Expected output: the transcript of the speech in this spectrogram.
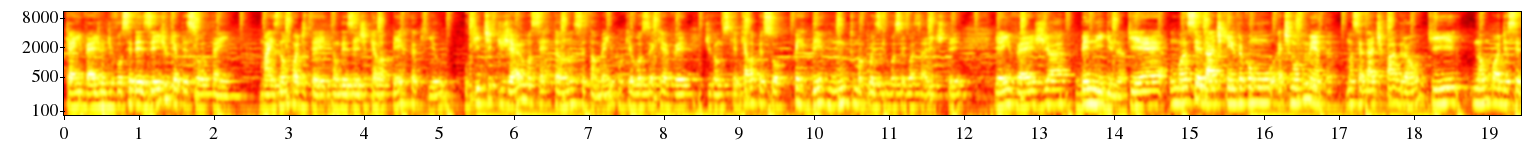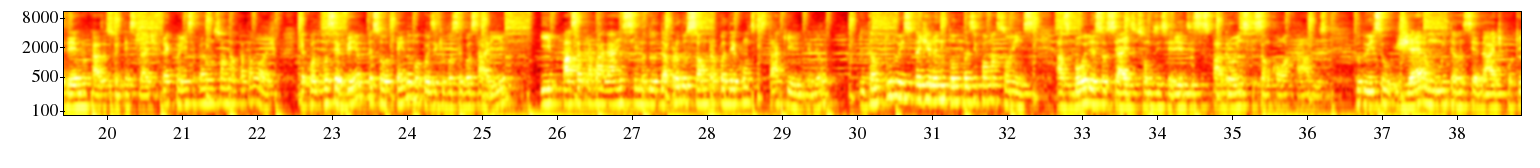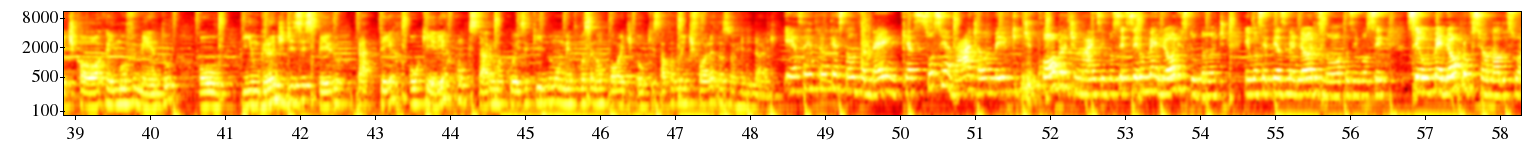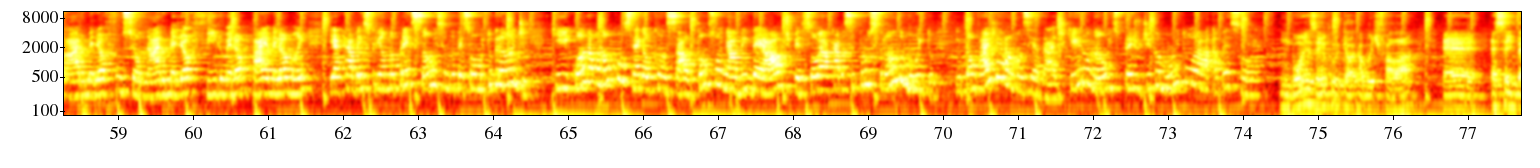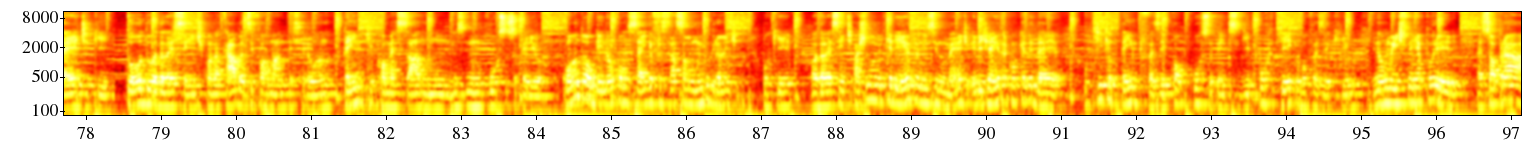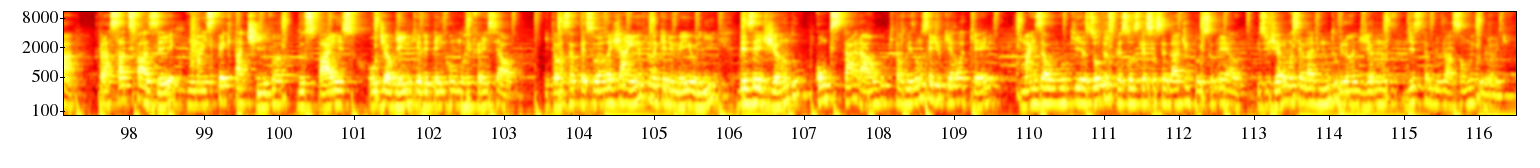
que é a inveja onde você deseja o que a pessoa tem, mas não pode ter, então deseja que ela perca aquilo. O que te gera uma certa ânsia também, porque você quer ver, digamos que aquela pessoa perder muito uma coisa que você gostaria de ter. E a inveja benigna, que é uma ansiedade que entra como te movimenta, uma ansiedade padrão que não pode exceder, no caso, a sua intensidade e frequência para não se tornar patológico. Que é quando você vê a pessoa tendo uma coisa que você gostaria e passa a trabalhar em cima do, da produção para poder conquistar aquilo, entendeu? Então tudo isso está girando em torno das informações, as bolhas sociais que somos inseridos, esses padrões que são colocados, tudo isso gera muita ansiedade porque te coloca em movimento ou em um grande desespero para ter ou querer conquistar uma coisa que no momento você não pode ou que está totalmente fora da sua realidade. E essa entra em questão também que a sociedade ela meio que te cobra demais em você ser o melhor estudante, em você ter as melhores notas, em você ser o melhor profissional da sua área, o melhor funcionário, o melhor filho, o melhor pai, a melhor mãe e acaba isso criando uma pressão em cima da pessoa muito grande que quando ela não consegue alcançar o tão sonhado ideal de pessoa, ela acaba se frustrando muito. Então vai gerar uma ansiedade, queira ou não, isso prejudica muito a, a pessoa. Um bom exemplo que ela acabou de falar é essa ideia de que todo adolescente, quando acaba de se formar no terceiro ano, tem que começar num, num curso superior. Quando alguém não consegue, a frustração é muito grande, porque o adolescente, a partir do momento que ele entra no ensino médio, ele já entra com aquela ideia: o que, que eu tenho que fazer, qual curso eu tenho que seguir, por que, que eu vou fazer aquilo, e normalmente nem é por ele, é só pra para satisfazer uma expectativa dos pais ou de alguém que ele tem como referencial. Então essa pessoa ela já entra naquele meio ali desejando conquistar algo que talvez não seja o que ela quer, mas algo que as outras pessoas, que a sociedade impôs sobre ela. Isso gera uma ansiedade muito grande, gera uma desestabilização muito grande.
